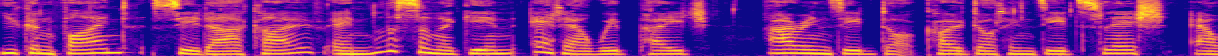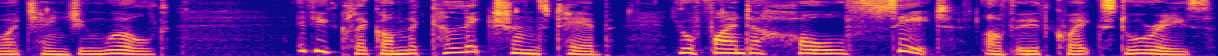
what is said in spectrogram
You can find said archive and listen again at our webpage rnz.co.nz slash Our Changing World. If you click on the Collections tab, you'll find a whole set of earthquake stories.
